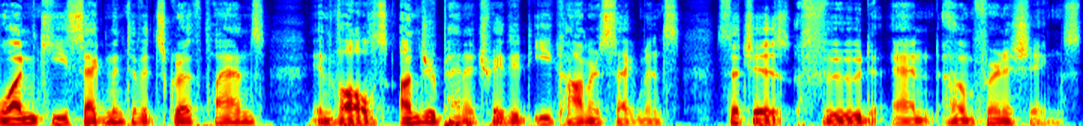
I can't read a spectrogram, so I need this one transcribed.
One key segment of its growth plans involves underpenetrated e commerce segments such as food and home furnishings.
